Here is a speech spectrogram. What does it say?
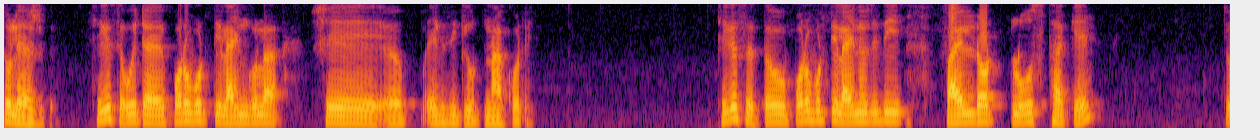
চলে আসবে। ঠিক আছে? ওইটা পরবর্তী লাইনগুলা সে এক্সিকিউট না করে। ঠিক আছে? তো পরবর্তী লাইনেও যদি ফাইল ডট ক্লোজ থাকে, তো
